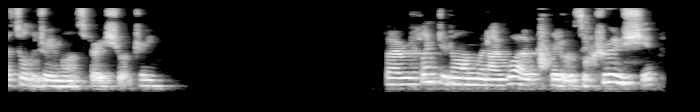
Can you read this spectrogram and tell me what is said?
That's all the dream was, very short dream. But I reflected on when I woke that it was a cruise ship.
